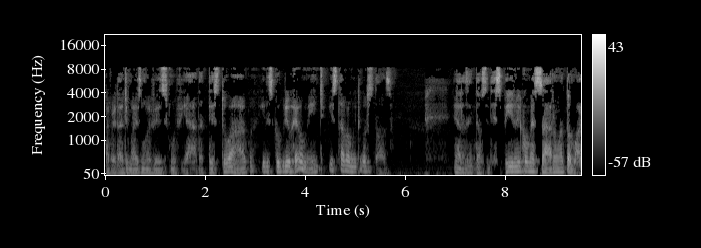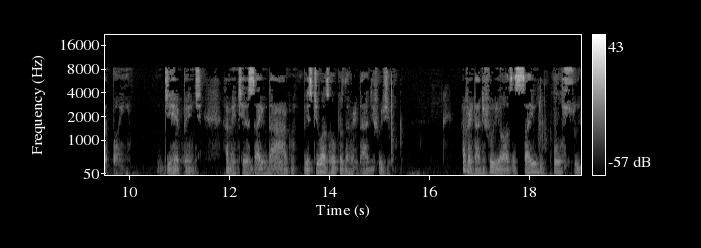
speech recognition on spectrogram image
A verdade, mais uma vez desconfiada, testou a água e descobriu realmente que estava muito gostosa. Elas então se despiram e começaram a tomar banho. De repente, a mentira saiu da água, vestiu as roupas da verdade e fugiu. A verdade, furiosa, saiu do poço e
